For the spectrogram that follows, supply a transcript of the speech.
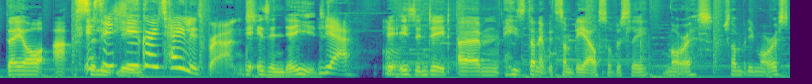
They are absolutely. Is it Hugo Taylor's brand? It is indeed. Yeah. It is indeed. Um, he's done it with somebody else, obviously, Morris, somebody Morris.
